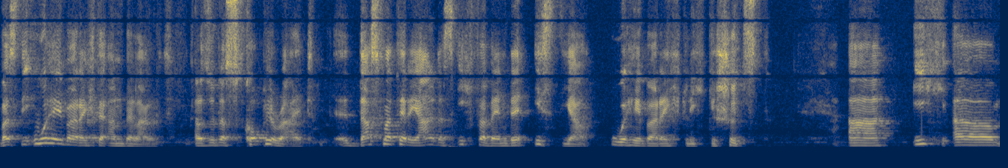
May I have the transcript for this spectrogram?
Was die Urheberrechte anbelangt, also das Copyright, das Material, das ich verwende, ist ja urheberrechtlich geschützt. Äh, ich, äh,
